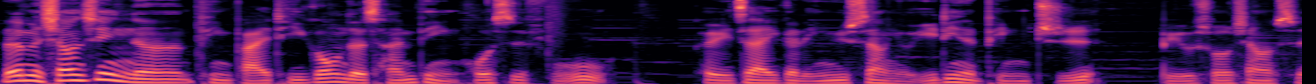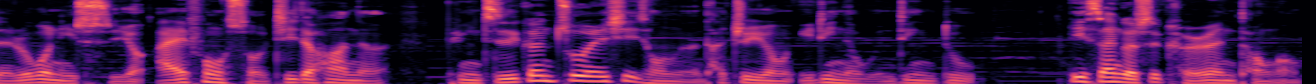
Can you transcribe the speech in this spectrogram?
人们相信呢，品牌提供的产品或是服务，可以在一个领域上有一定的品质。比如说，像是如果你使用 iPhone 手机的话呢，品质跟作业系统呢，它具有一定的稳定度。第三个是可认同哦，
